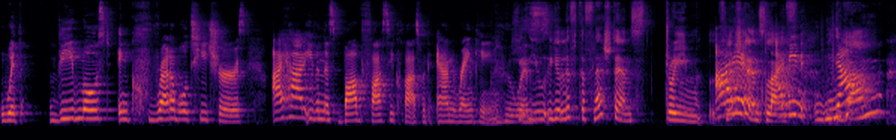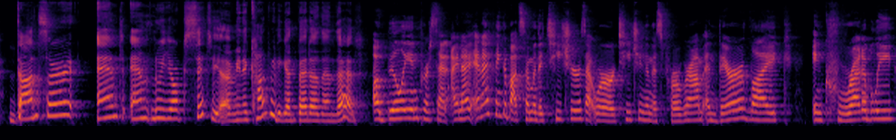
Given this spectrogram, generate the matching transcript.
with the most incredible teachers. I had even this Bob Fosse class with Ann Reinking, who was you. You, you lived the Flashdance dream, flash I, dance life. I mean, now young dancer and and New York City. I mean, it can't really get better than that. A billion percent. And I and I think about some of the teachers that were teaching in this program, and they're like incredibly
